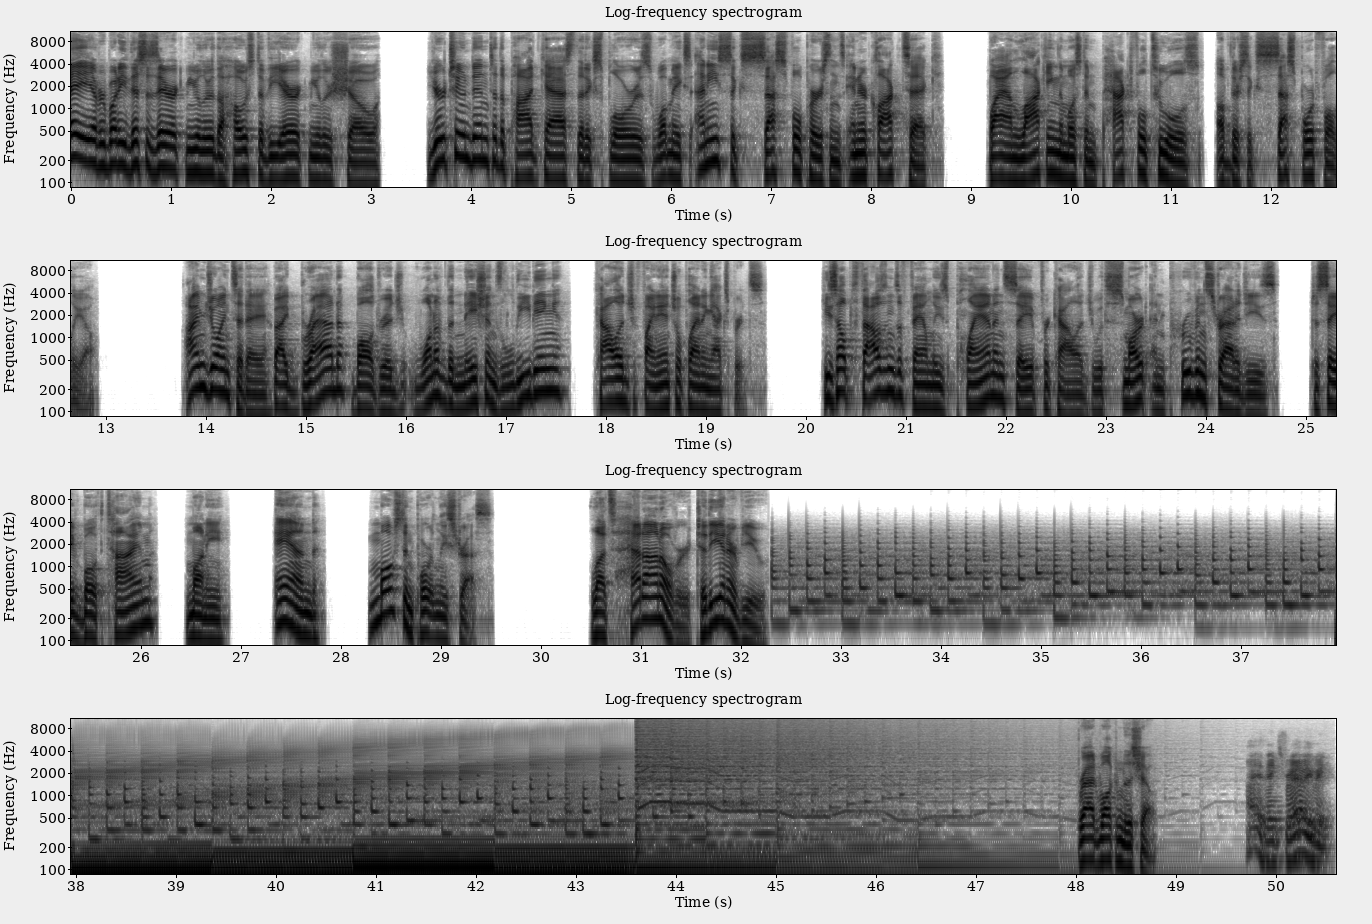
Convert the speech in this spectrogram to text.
Hey, everybody, this is Eric Mueller, the host of The Eric Mueller Show. You're tuned in to the podcast that explores what makes any successful person's inner clock tick by unlocking the most impactful tools of their success portfolio. I'm joined today by Brad Baldridge, one of the nation's leading college financial planning experts. He's helped thousands of families plan and save for college with smart and proven strategies to save both time, money, and, most importantly, stress. Let's head on over to the interview. Brad, welcome to the show. Hi, thanks for having me.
